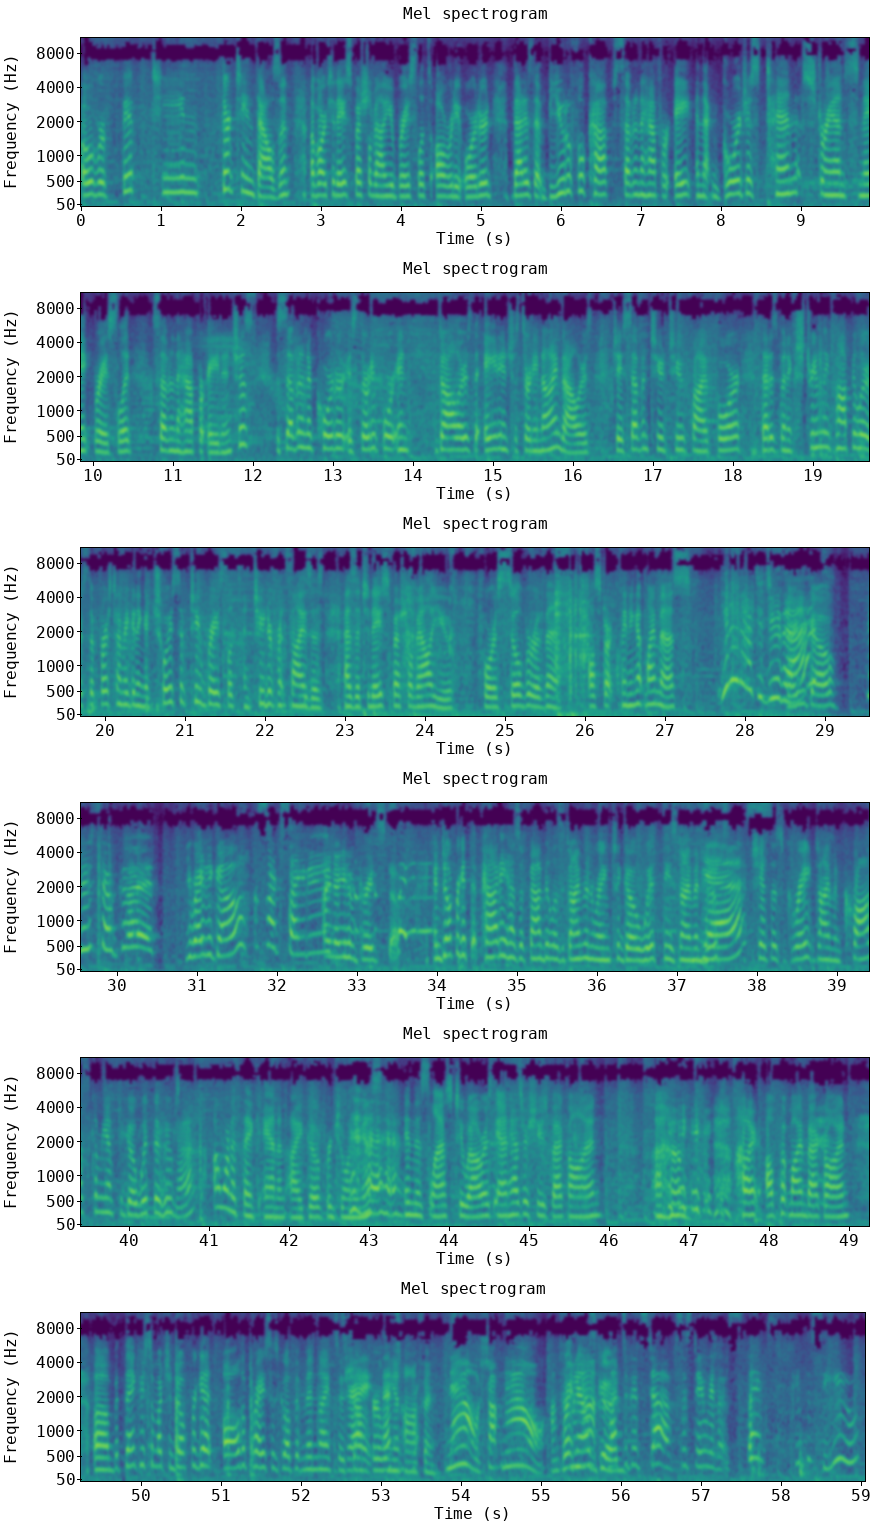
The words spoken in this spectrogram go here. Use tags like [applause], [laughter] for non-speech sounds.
Over 15 13,000 of our today's special value bracelets already ordered. That is that beautiful cuff, seven and a half or eight, and that gorgeous 10 strand snake bracelet, seven and a half or eight inches. The seven and a quarter is 34 dollars. The eight inch is $39. J72254. That has been extremely popular. It's the first time you're getting a choice of two bracelets in two different sizes as a today's special value for a silver event. I'll start cleaning up my mess. You don't have to do that. There you go. You're so good. You ready to go? I'm so excited. I know you have great stuff. And don't forget that Patti has a fabulous diamond ring to go with these diamond yes. hoops. She has this great diamond cross coming up to go with the hoops. I want to thank Ann and Iko for joining us [laughs] in this last two hours. Ann has her shoes back on. Um, [laughs] I, will put mine back on. Um, but thank you so much, and don't forget, all the prices go up at midnight, so That's shop right. early That's and often. Now, shop now. I'm right now is good. Lots of good stuff, so stay with us. Thanks. Good to see you.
